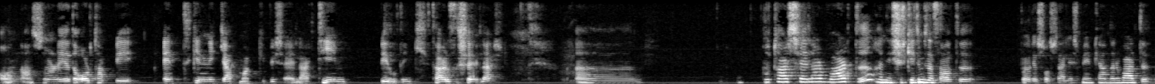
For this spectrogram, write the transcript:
Ondan sonra ya da ortak bir etkinlik yapmak gibi şeyler. Team building tarzı şeyler. Ee, bu tarz şeyler vardı. Hani şirketimize sağladığı böyle sosyalleşme imkanları vardı.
